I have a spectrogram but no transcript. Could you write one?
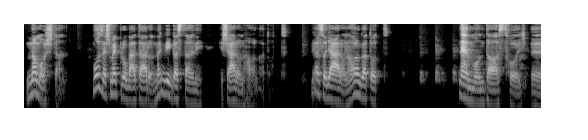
Na mostan, Mózes megpróbált Áron megvigasztalni, és Áron hallgatott. Mi az, hogy Áron hallgatott? Nem mondta azt, hogy ö,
